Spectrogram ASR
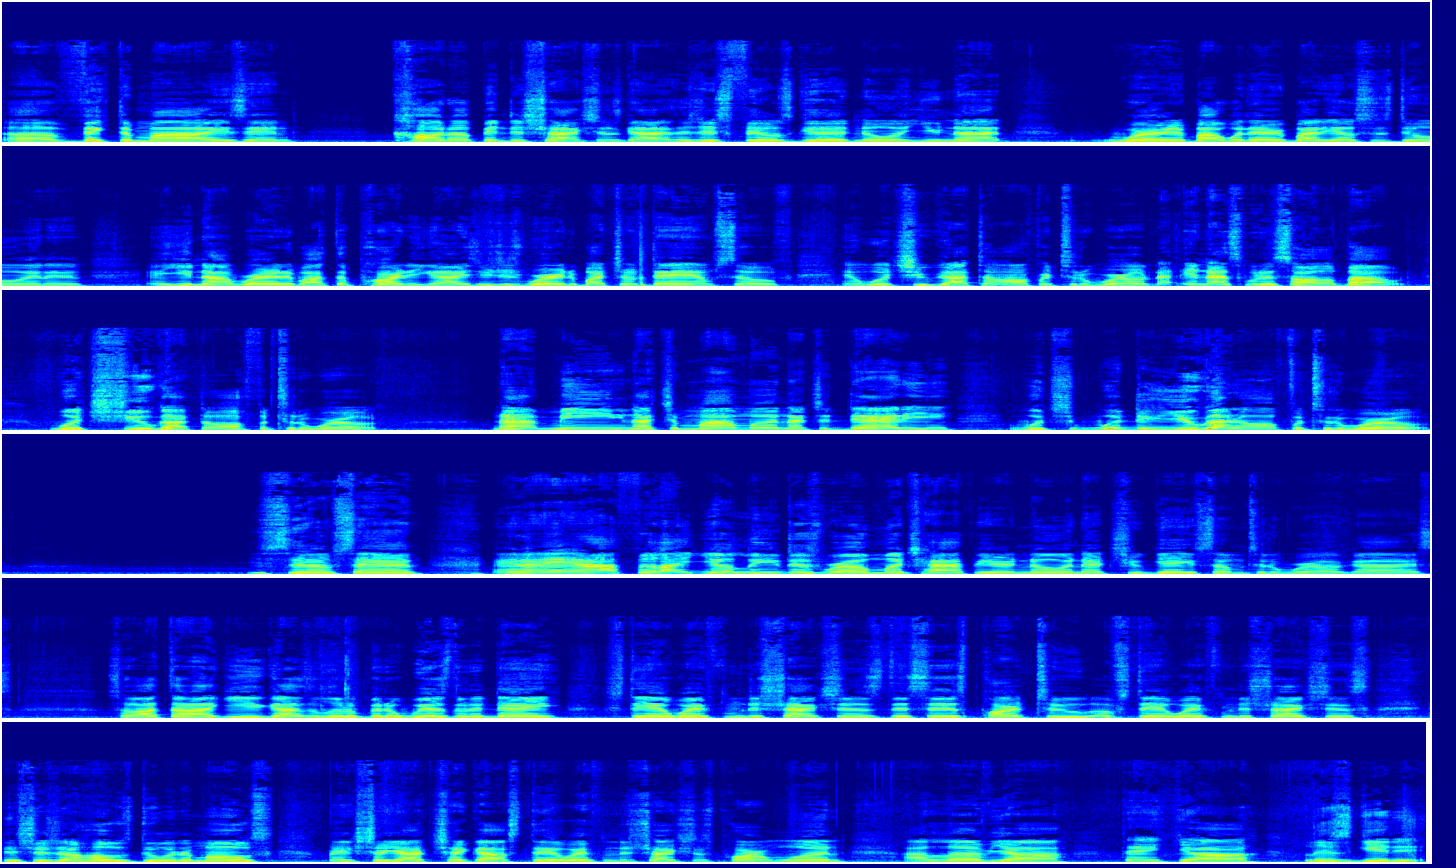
uh, victimized and caught up in distractions, guys. It just feels good knowing you're not worried about what everybody else is doing and, and you're not worried about the party, guys. You're just worried about your damn self and what you got to offer to the world. And that's what it's all about. What you got to offer to the world. Not me, not your mama, not your daddy. What, what do you got to offer to the world? You see what I'm saying? And, and I feel like you'll leave this world much happier knowing that you gave something to the world, guys. So I thought I'd give you guys a little bit of wisdom today. Stay away from distractions. This is part two of Stay Away from Distractions. This is your host doing the most. Make sure y'all check out Stay Away from Distractions part one. I love y'all. Thank y'all. Let's get it.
